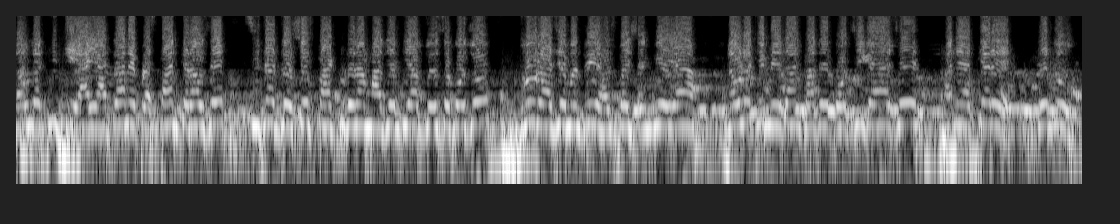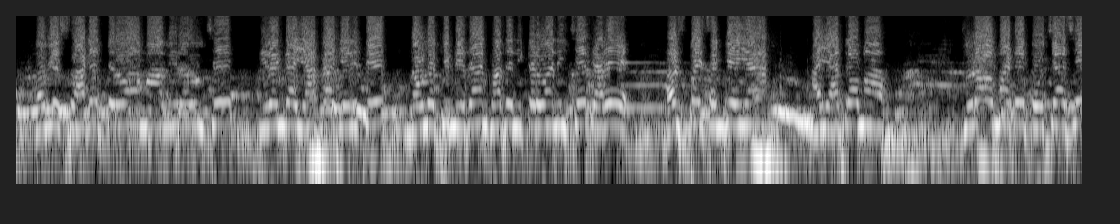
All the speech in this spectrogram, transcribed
નવલખીથી આ યાત્રાને પ્રસ્થાન કરાવશે. સીધા દ્રશ્યો સ્પાર્ક માધ્યમથી આપ જોઈ શકો છો. ગૃહ રાજ્યમંત્રી હર્ષભાઈ સંઘવી અહીંયા નવલખી મેદાન ખાતે પહોંચી ગયા છે અને અત્યારે તેમનું ભવ્ય સ્વાગત કરવામાં આવી રહ્યું છે. તિરંગા યાત્રા જે રીતે નવલખી મેદાન ખાતે નીકળવાની છે, ત્યારે હર્ષભાઈ સંજય અહીંયા આ યાત્રામાં જોડાવા માટે પહોંચ્યા છે.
